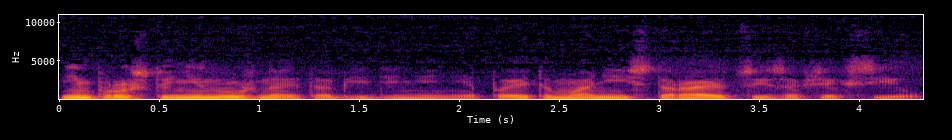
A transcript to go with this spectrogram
Им просто не нужно это объединение, поэтому они и стараются изо всех сил.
